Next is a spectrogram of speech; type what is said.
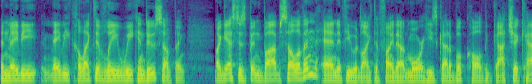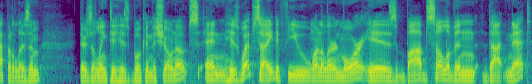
and maybe maybe collectively we can do something. My guest has been Bob Sullivan, and if you would like to find out more, he's got a book called Gotcha Capitalism there's a link to his book in the show notes. And his website, if you want to learn more, is bobsullivan.net.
